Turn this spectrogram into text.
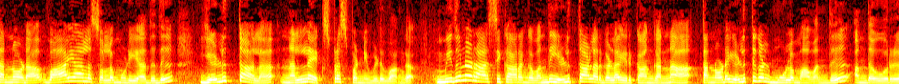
தன்னோட வாயால் சொல்ல முடியாதது எழுத்தால் நல்லா எக்ஸ்ப்ரெஸ் பண்ணி விடுவாங்க. மிதுன ராசிக்காரங்க வந்து எழுத்தாளர்களாக இருக்காங்கன்னா தன்னோட எழுத்துக்கள் மூலமாக வந்து அந்த ஒரு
